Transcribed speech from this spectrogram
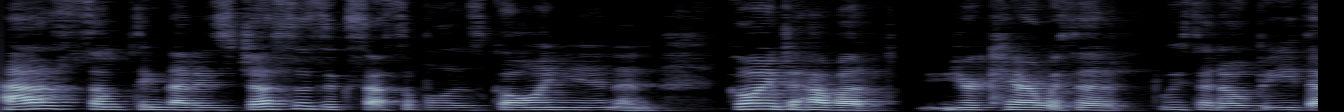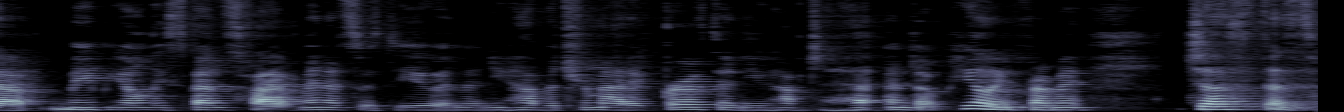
as something that is just as accessible as going in and going to have a your care with a with an OB that maybe only spends five minutes with you, and then you have a traumatic birth and you have to end up healing from it, just as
